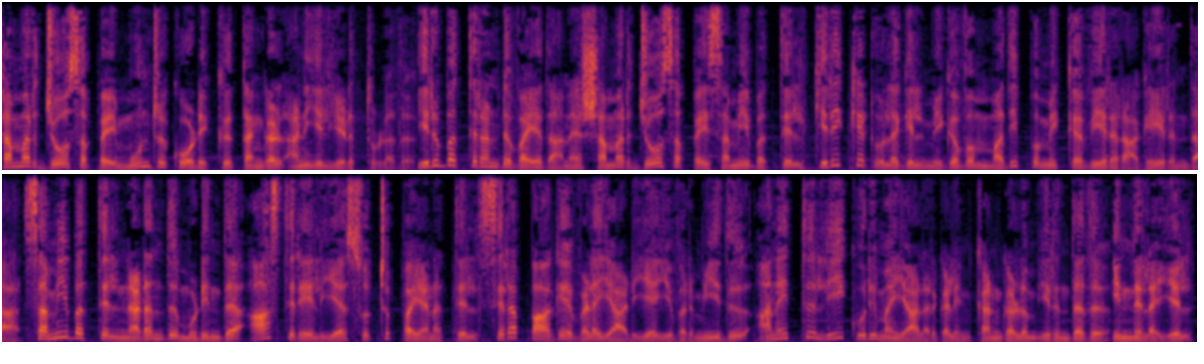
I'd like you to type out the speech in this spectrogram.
ஷமர் ஜோசப்பை மூன்று கோடிக்கு தங்கள் அணியில் எடுத்துள்ளது. இருபத்திரண்டு வயதான ஷமர் ஜோசப்பை சமீபத்தில் கிரிக்கெட் உலகில் மிகவும் மதிப்புமிக்க வீரராக இருந்தார். சமீபத்தில் நடந்து முடிந்த ஆஸ்திரேலிய சுற்றுப்பயணத்தில் சிறப்பாக விளையாடிய இவர் மீது அனைத்து லீக் உரிமையாளர்களின் கண்களும் இருந்தது. இந்நிலையில்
